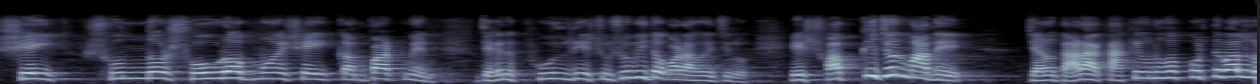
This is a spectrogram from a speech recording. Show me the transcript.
সেই সুন্দর সৌরভময় সেই কম্পার্টমেন্ট যেখানে ফুল দিয়ে সুশোভিত করা হয়েছিল এই সব কিছুর মাঝে যেন তারা কাকে অনুভব করতে পারল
